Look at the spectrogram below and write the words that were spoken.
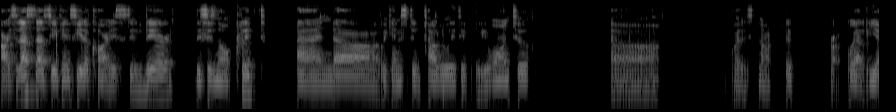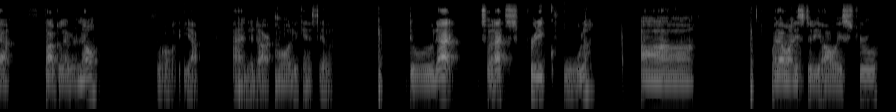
all right so that's that. So you can see the card is still there. This is now clipped and uh, we can still toggle it if we want to. Uh, well it's not clipped well yeah toggle level now. So yeah and the dark mode we can still do that. So that's pretty cool. Uh but I want this to be always true.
